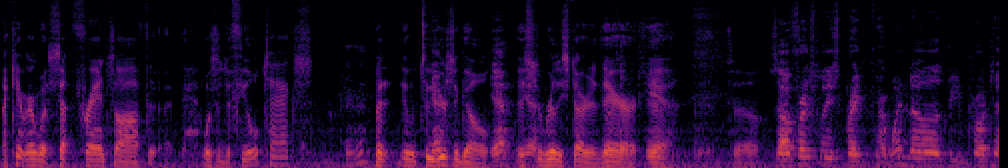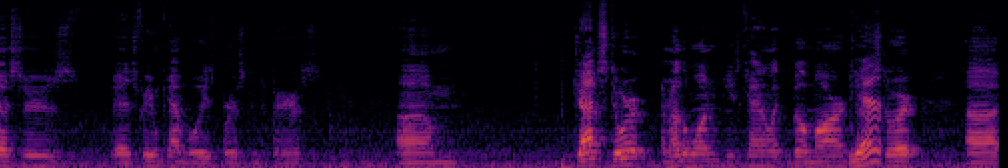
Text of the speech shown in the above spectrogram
I can't remember what set France off. Was it the fuel tax? But it was two Mm-hmm. Yeah. years ago. Yeah, It's yeah. really started there. tax, yeah. yeah. So. So French police breaking car windows, beating protesters as freedom convoys burst into Paris. Um, Jon Stewart, another one. He's kind of like Bill Maher. Jon Yeah. Stewart, uh,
